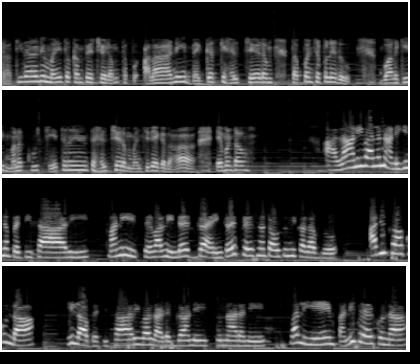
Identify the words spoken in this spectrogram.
ప్రతిదాన్ని మనీతో కంపేర్ చేయడం తప్పు. అలా అని బెగ్గర్స్కి హెల్ప్ చేయడం తప్పు అని చెప్పలేదు. వాళ్ళకి మనకు చేతనైనంత హెల్ప్ చేయడం మంచిదే కదా. ఏమంటావు? అలా అని వాళ్ళని అడిగిన ప్రతిసారి మనీ ఇస్తే వాళ్ళని ఇండైరెక్ట్గా ఎంకరేజ్ చేసినట్టు అవుతుంది కదా బ్రో. అది కాకుండా ఇలా ప్రతిసారి వాళ్ళు అడగగానే ఇస్తున్నారని వాళ్ళు ఏం పని చేయకుండా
